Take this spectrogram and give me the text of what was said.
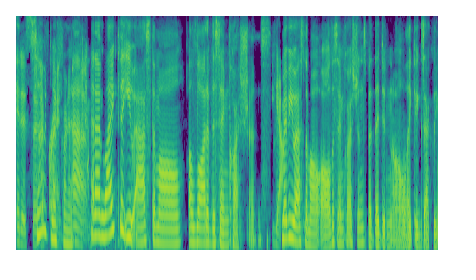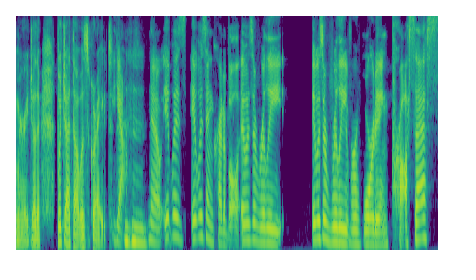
It is so, so different. different. Um, and I like that you asked them all a lot of the same questions. Yeah. Maybe you asked them all all the same questions, but they didn't all like exactly mirror each other, which I thought was great. Yeah. Mm-hmm. No, it was it was incredible. It was a really it was a really rewarding process.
